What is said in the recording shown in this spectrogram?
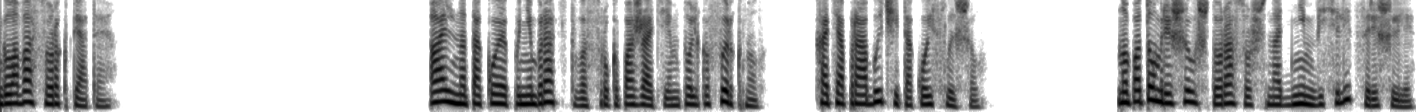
Глава 45. Аль на такое понебратство с рукопожатием только фыркнул, хотя про обычай такой слышал. Но потом решил, что раз уж над ним веселиться решили,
